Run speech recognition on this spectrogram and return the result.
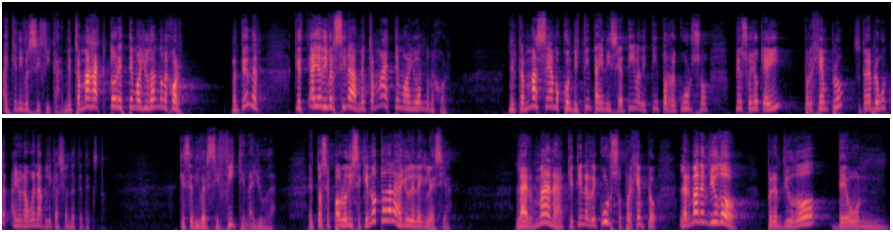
hay que diversificar. Mientras más actores estemos ayudando, mejor. ¿Me entienden? Que haya diversidad, mientras más estemos ayudando, mejor. Mientras más seamos con distintas iniciativas, distintos recursos, pienso yo que ahí, por ejemplo, si ustedes me preguntan, hay una buena aplicación de este texto. Que se diversifique la ayuda. Entonces Pablo dice que no todas las ayude la iglesia. La hermana que tiene recursos, por ejemplo, la hermana enviudó, pero enviudó de un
